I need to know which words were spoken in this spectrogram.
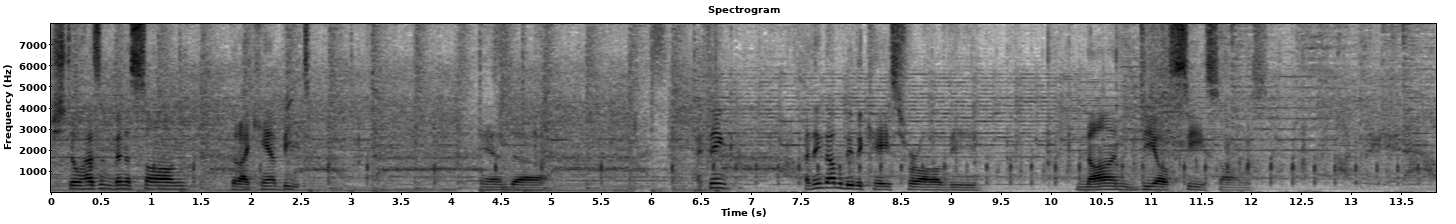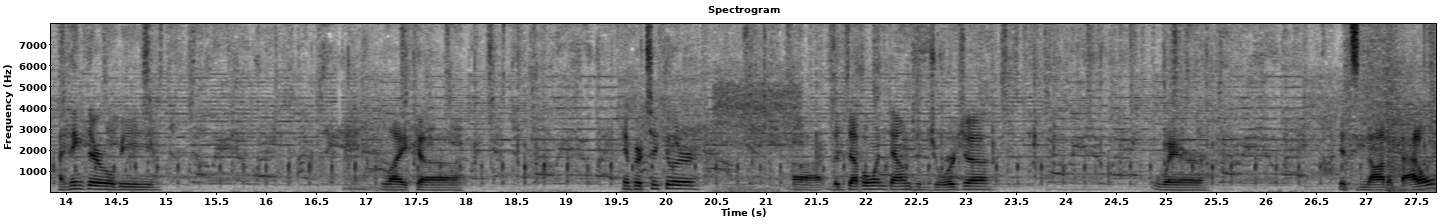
Still hasn't been a song that I can't beat and uh, I think I think that'll be the case for all of the non DLC songs. I think there will be like uh, in particular uh, the devil went down to Georgia where it's not a battle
